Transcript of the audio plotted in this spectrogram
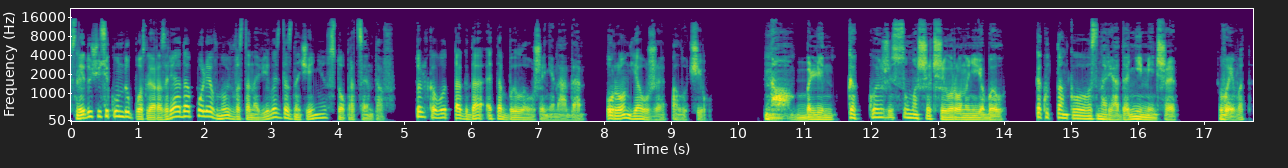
В следующую секунду после разряда поле вновь восстановилось до значения в 100%. Только вот тогда это было уже не надо. Урон я уже получил. Но, блин, какой же сумасшедший урон у нее был. Как у танкового снаряда, не меньше. Вывод.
